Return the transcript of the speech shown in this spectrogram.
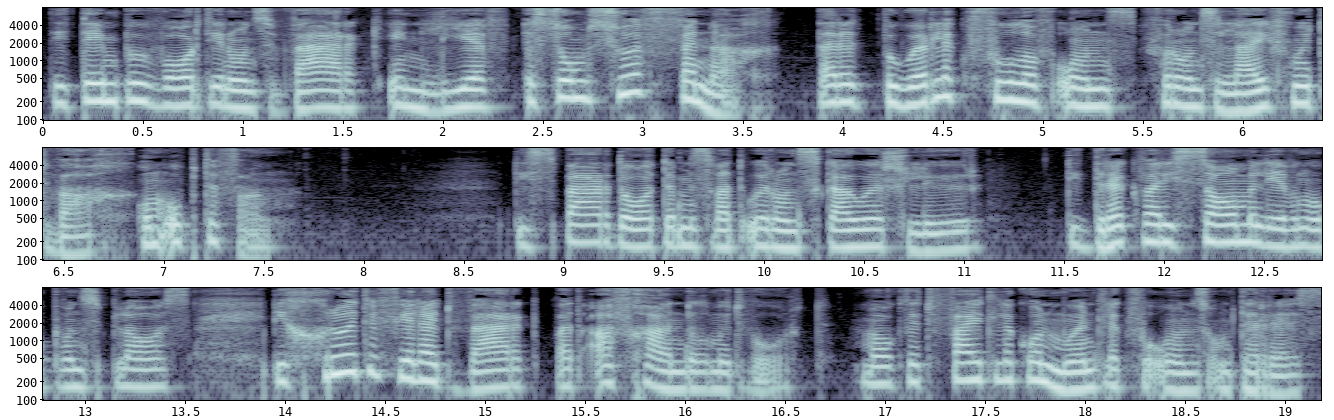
Die tempo waarteen ons werk en leef is soms so vinnig dat dit behoorlik voel of ons vir ons lyf moet wag om op te vang. Die sperdatums wat oor ons skouers loer, die druk wat die samelewing op ons plaas, die groot hoeveelheid werk wat afgehandel moet word, maak dit feitelik onmoontlik vir ons om te rus,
